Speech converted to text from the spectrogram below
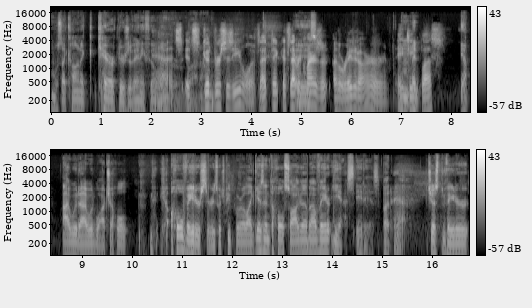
most iconic characters of any film Yeah, ever. it's it's uh, good versus evil. If that take, if that It requires a, a rated R or eighteen and- plus, Yep, I would. I would watch a whole, a whole Vader series, which people are like, "Isn't the whole saga about Vader?" Yes, it is, but Yeah. just Vader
